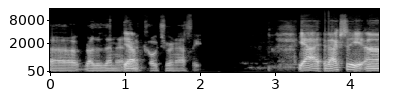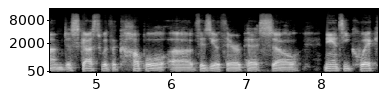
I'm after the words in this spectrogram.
uh, rather than a, yeah. a, coach or an athlete? Yeah, I've actually um, discussed with a couple of physiotherapists. So Nancy Quick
